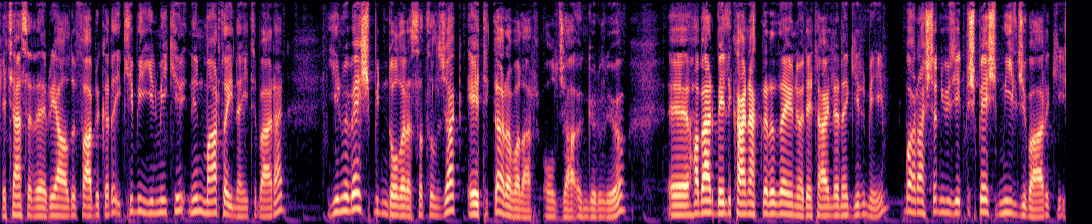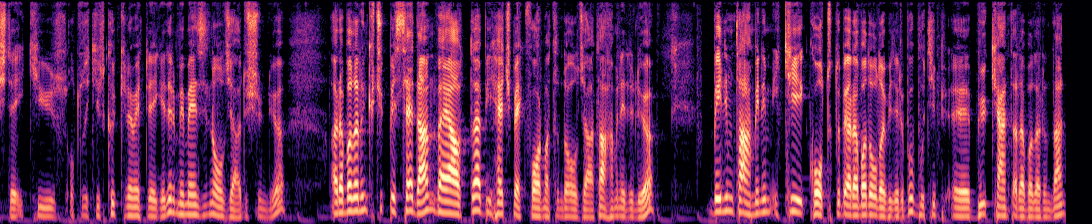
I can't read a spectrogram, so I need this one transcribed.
geçen sene devreye aldığı fabrikada 2022'nin Mart ayından itibaren 25 bin dolara satılacak elektrikli arabalar olacağı öngörülüyor. E, haber belli kaynaklara dayanıyor detaylarına girmeyeyim. Bu araçların 175 mil civarı ki işte 230-240 kilometreye gelir bir menzilin olacağı düşünülüyor. Arabaların küçük bir sedan veyahut da bir hatchback formatında olacağı tahmin ediliyor. Benim tahminim iki koltuklu bir arabada olabilir bu. Bu tip e, büyük kent arabalarından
